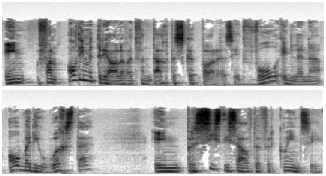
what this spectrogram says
En van al die materiale wat vandag beskikbaar is, het wol en linne albei die hoogste en presies dieselfde frekwensie.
